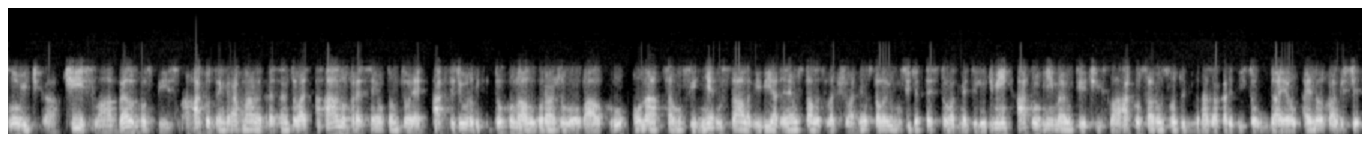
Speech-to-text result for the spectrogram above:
slovíčka, čísla, veľkosť písma, ako ten graf máme prezentovať a áno, presne o tom to je. Ak chcete urobiť dokonalú oranžovú obálku, ona sa musí neustále vyvíjať vyvíjať a neustále zlepšovať. Neustále ju musíte testovať medzi ľuďmi, ako vnímajú tie čísla, ako sa rozhodujú na základe týchto údajov a jednoducho, aby ste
